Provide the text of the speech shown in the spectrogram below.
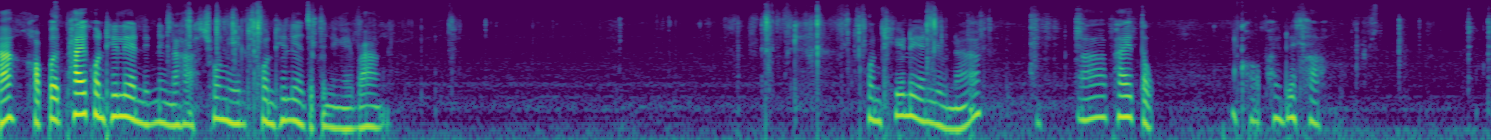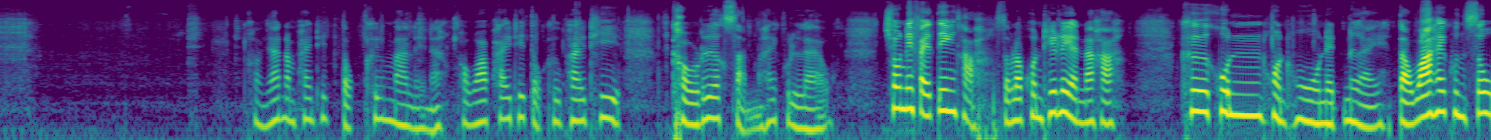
นะ ขอเปิดไพ่คนที่เรียนนิดนึงนะคะ ช่วงนี้คนที่เรียนจะเป็นยังไงบ้าง คนที่เรียนอยู่นะอ่าไพ่ตก ขออภัยด้วยค่ะ ขออนุญาตนำไพ่ที่ตกขึ้นมาเลยนะ เพราะว่าไพ่ที่ตกคือไพ่ที่เขาเลือกสรรมาให้คุณแล้ว ช่วงนี้ไฟติ้งค่ะสำหรับคนที่เรียนนะคะ คือคุณหดหูเหน็ดเหนื่อย แต่ว่าให้คุณสู้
